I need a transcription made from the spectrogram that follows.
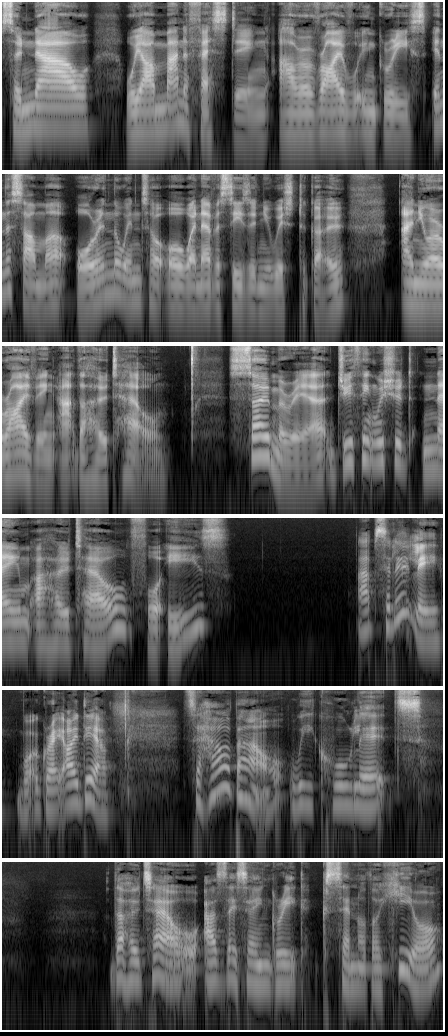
So now we are manifesting our arrival in Greece in the summer or in the winter or whenever season you wish to go, and you're arriving at the hotel. So, Maria, do you think we should name a hotel for ease? Absolutely. What a great idea. So, how about we call it the hotel, as they say in Greek, xenodochio,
